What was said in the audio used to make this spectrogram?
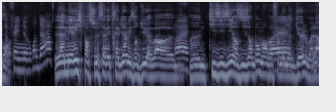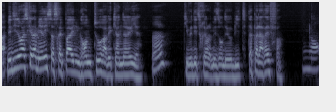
Bon. Ça fait une œuvre d'art. La mairie, je pense, je le savais très bien, mais ils ont dû avoir euh, Ouais. un petit zizi en se disant bon, bah, on va Ouais. fermer notre gueule, voilà. Mais dis-donc, est-ce que la mairie, ça serait pas une grande tour avec un œil, hein, qui veut détruire la maison des hobbits? T'as pas la ref? Non.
